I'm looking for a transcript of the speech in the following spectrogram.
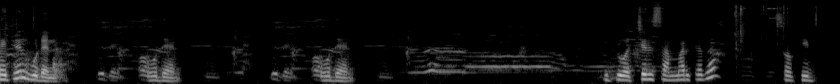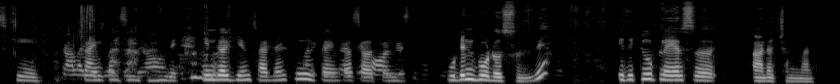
మెటీరియల్ వుడెన్ వుడెన్ వుడెన్ ఇప్పుడు వచ్చేది సమ్మర్ కదా. సో కిడ్స్కి టైం పాస్ అవుతుంది. ఇండోర్ గేమ్స్ ఆడడానికి టైం పాస్ అవుతుంది. వుడెన్ బోర్డ్ వస్తుంది. ఇది టూ ప్లేయర్స్ ఆడొచ్చు అనమాట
